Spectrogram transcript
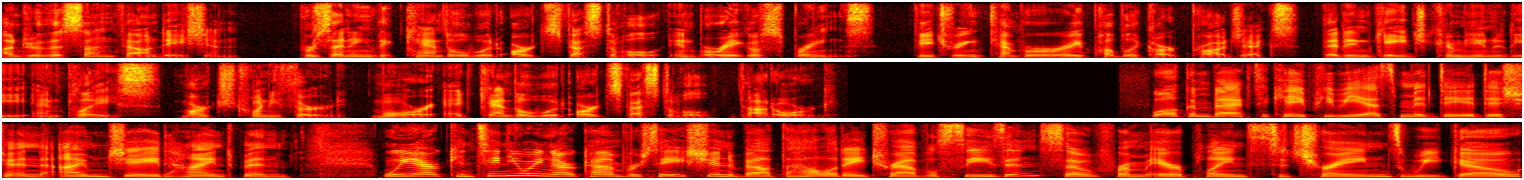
Under the Sun Foundation, presenting the Candlewood Arts Festival in Borrego Springs featuring temporary public art projects that engage community and place. March 23rd. More at candlewoodartsfestival.org. Welcome back to KPBS Midday Edition. I'm Jade Hindman. We are continuing our conversation about the holiday travel season, so from airplanes to trains we go.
